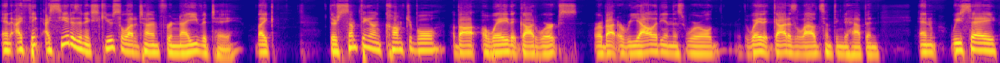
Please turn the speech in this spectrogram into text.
And I think I see it as an excuse a lot of time for naivete. Like there's something uncomfortable about a way that God works or about a reality in this world, the way that God has allowed something to happen. And we say,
